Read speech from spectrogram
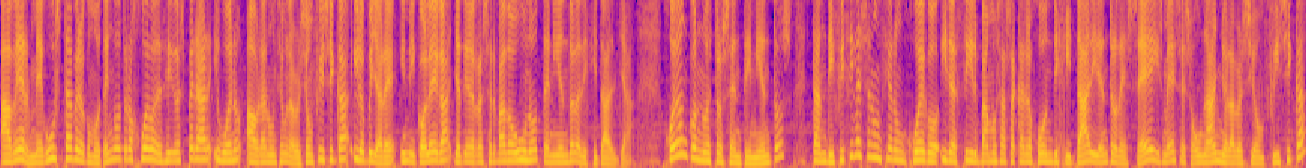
a ver, me gusta, pero como tengo otro juego he decidido esperar y bueno, ahora anuncian una versión física y lo pillaré. Y mi colega ya tiene reservado uno teniendo la digital ya. ¿Juegan con nuestros sentimientos? ¿Tan difícil es anunciar un juego y decir vamos a sacar el juego en digital y dentro de seis meses o un año la versión física?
